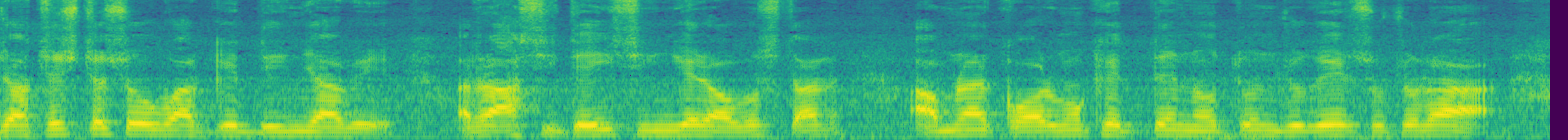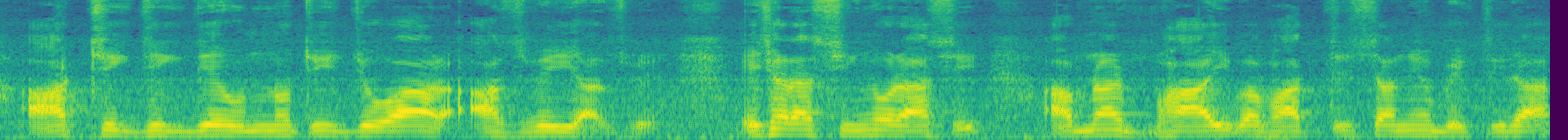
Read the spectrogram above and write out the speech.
যথেষ্ট সৌভাগ্যের দিন যাবে। রাশিতেই সিংহের অবস্থান, আপনার কর্মক্ষেত্রে নতুন যুগের সূচনা। আর্থিক দিক দিয়ে উন্নতির জোয়ার আসবেই আসবে। এছাড়া সিংহ রাশি, আপনার ভাই বা ভাতৃস্থানীয় ব্যক্তিরা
